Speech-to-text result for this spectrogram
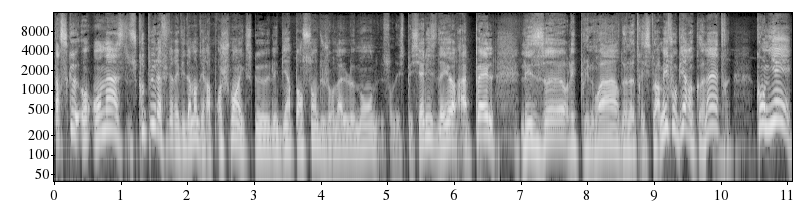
parce que on, on a scrupule à faire évidemment des rapprochements avec ce que les bien-pensants du journal Le Monde, sont des spécialistes d'ailleurs, appellent les heures les plus noires de notre histoire. Mais il faut bien reconnaître qu'on y est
